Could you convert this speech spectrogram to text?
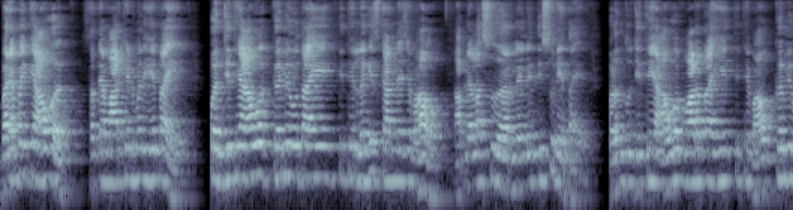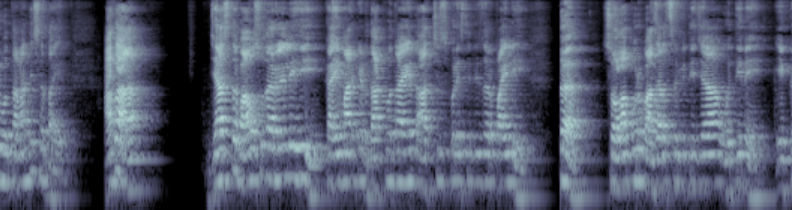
बऱ्यापैकी आवक सध्या मार्केटमध्ये येत आहे. पण जिथे आवक कमी होत आहे तिथे लगेच कांद्याचे भाव आपल्याला सुधारलेले दिसून येत आहेत. परंतु जिथे आवक वाढत आहे तिथे भाव कमी होताना दिसत आहेत. आता जास्त भाव सुधारलेलेही काही मार्केट दाखवत आहेत. आजचीच परिस्थिती जर पाहिली तर सोलापूर बाजार समितीच्या वतीने एक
